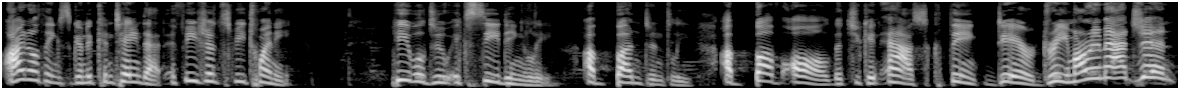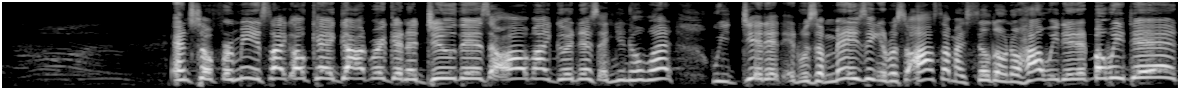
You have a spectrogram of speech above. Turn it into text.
I don't think it's going to contain that. Ephesians 3:20. He will do exceedingly, abundantly, above all that you can ask, think, dare, dream, or imagine. And so for me, it's like, okay, God, we're gonna do this. Oh my goodness. And you know what? We did it. It was amazing. It was awesome. I still don't know how we did it, but we did.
